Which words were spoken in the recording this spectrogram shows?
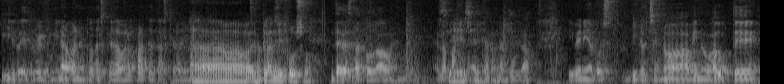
y retroiluminaban, entonces quedaba la parte de atrás que era Ah, en plan difuso. Debe estar colgado en, la página de Terra en algún lado. Y venía pues, vino Chenoa, vino Baute,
